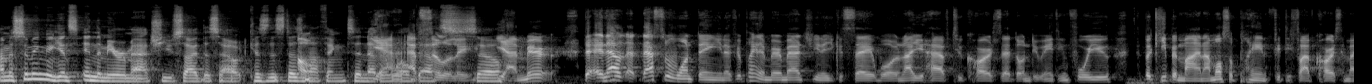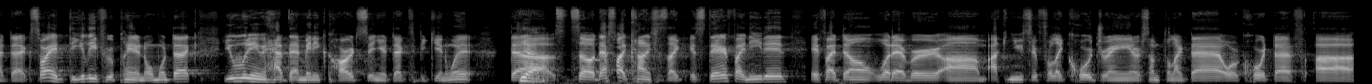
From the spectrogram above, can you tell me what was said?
I'm assuming against in the mirror match you side this out because this does oh, nothing to Netherworld yeah, absolutely. Depths, so yeah, mirror, and that, that's the one thing you know. If you're playing a mirror match, you know you could say, well, now you have two cards that don't do anything for you. But keep in mind, I'm also playing 55 cards in my deck. So ideally, if you were playing a normal deck, you wouldn't even have that many cards in your deck to begin with. Uh, yeah. So that's why kind of just like it's there if I need it. If I don't, whatever. Um, I can use it for like core drain or something like that, or core death. Uh,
